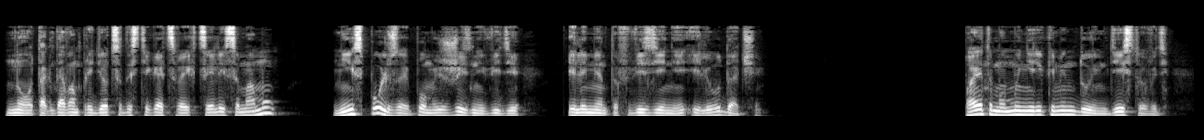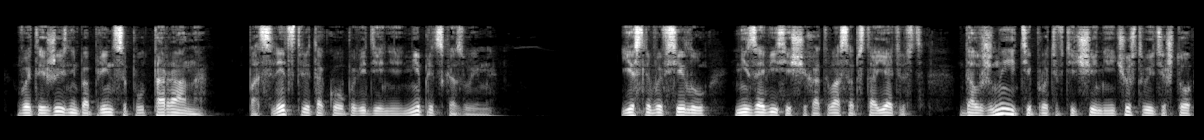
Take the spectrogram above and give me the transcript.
но тогда вам придется достигать своих целей самому, не используя помощь жизни в виде элементов везения или удачи. Поэтому мы не рекомендуем действовать в этой жизни по принципу тарана. Последствия такого поведения непредсказуемы. Если вы в силу независящих от вас обстоятельств должны идти против течения и чувствуете, что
